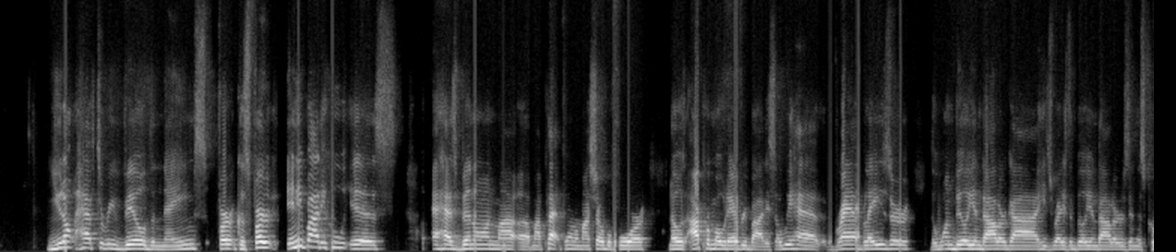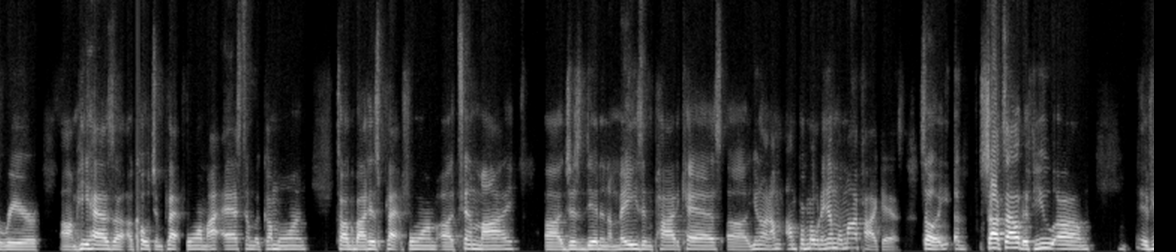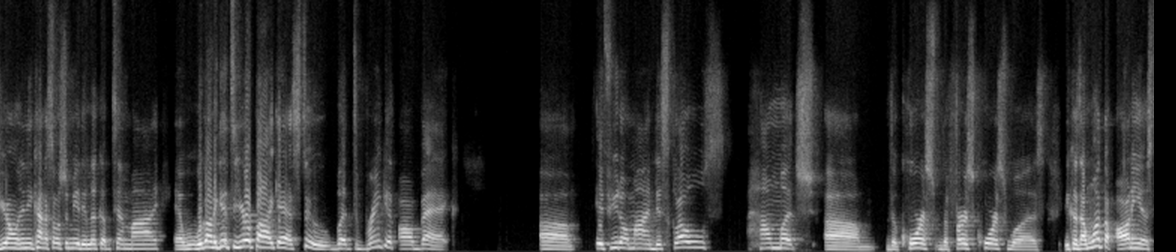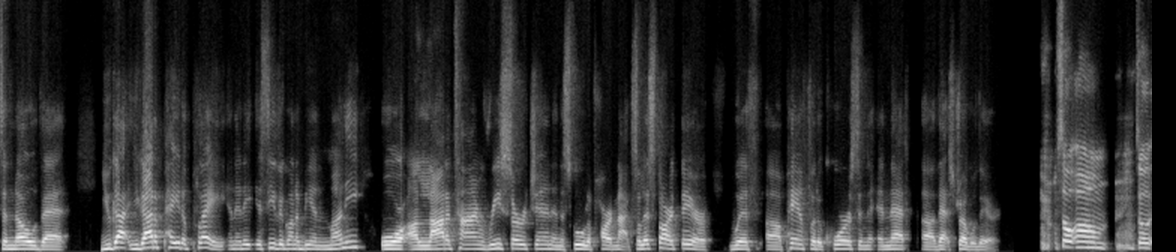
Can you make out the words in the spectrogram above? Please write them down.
you don't have to reveal the names for because for anybody who is has been on my uh, my platform on my show before knows I promote everybody. So we have Brad Blazer, the one billion dollar guy. He's raised a billion dollars in his career. Um, he has a, a, coaching platform. I asked him to come on talk about his platform. Uh, Tim Mai, uh, just did an amazing podcast. Uh, you know, and I'm, I'm promoting him on my podcast. So uh, shouts out if you um, if you're on any kind of social media, look up Tim Mai, and we're going to get to your podcast too. But to bring it all back, um, if you don't mind, disclose how much um, the course, the first course was, because I want the audience to know that you got you got to pay to play, and it, it's either going to be in money or a lot of time researching in the school of hard knocks. So let's start there with uh, paying for the course and, and that uh, that struggle there. So um, so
